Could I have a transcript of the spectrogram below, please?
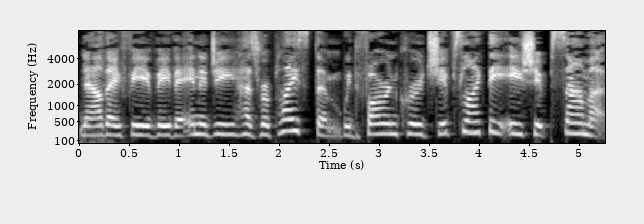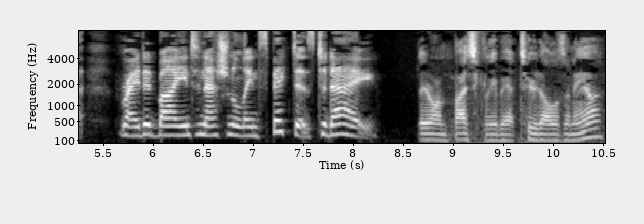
Now they fear Viva Energy has replaced them with foreign crewed ships like the E-ship Sama, raided by international inspectors today. They're on basically about $2 an hour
